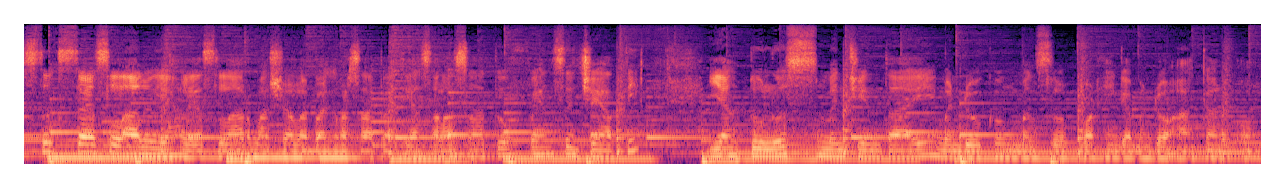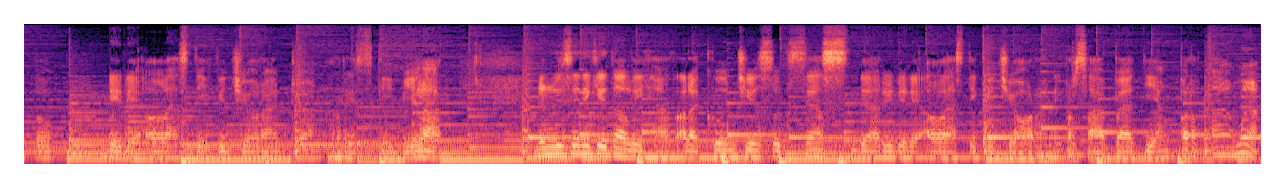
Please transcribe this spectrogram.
Sukses selalu ya Leslar. Masya Allah banget bersahabat ya. Salah satu fans sejati yang tulus mencintai mendukung mensupport hingga mendoakan untuk Dede Lesti Kejora dan Rizky Bilar. Dan di sini kita lihat ada kunci sukses dari Dede Lesti Kejora di persahabat yang pertama.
